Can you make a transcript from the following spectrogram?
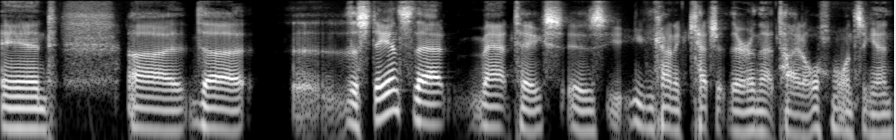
and uh, the uh, the stance that Matt takes is you, you can kind of catch it there in that title once again.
